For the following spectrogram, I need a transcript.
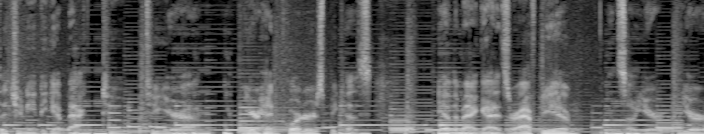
that you need to get back to to your uh, your headquarters because the other bad guys are after you, and so you're you're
